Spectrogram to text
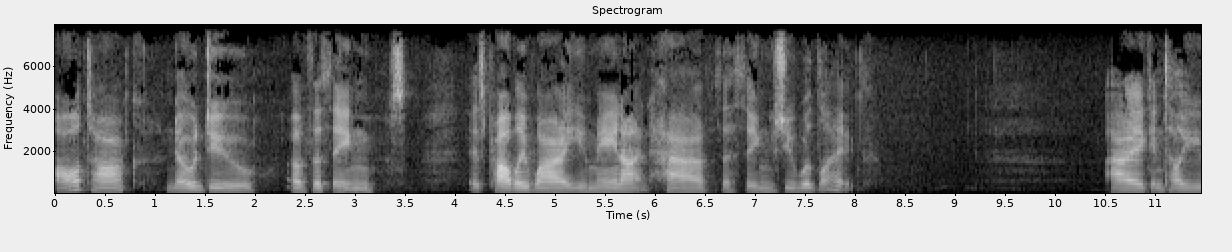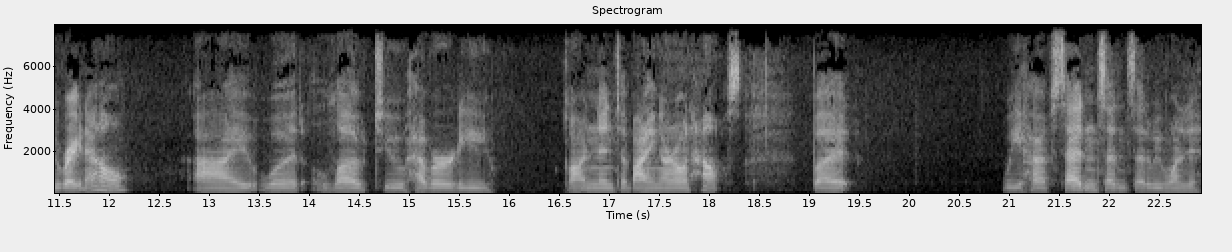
All talk, no do of the things is probably why you may not have the things you would like. I can tell you right now, I would love to have already gotten into buying our own house. But we have said and said and said we wanted to,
